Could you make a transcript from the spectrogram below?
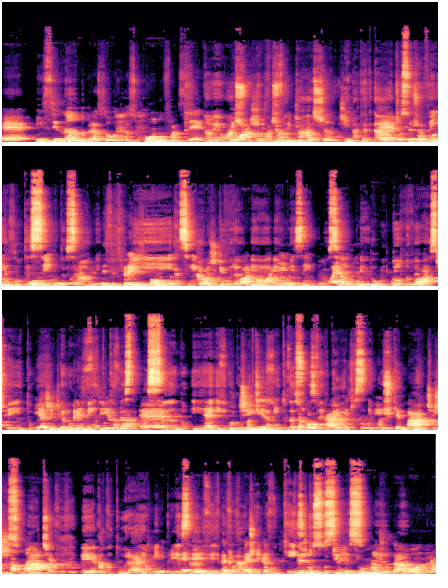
é, ensinando para as outras uhum. como fazer, Não, eu acho, eu acho eu extremamente acho importante. E na verdade, é, você já vem acontecendo, ponto, é, sabe? Nesses três e, pontos, assim, eu acho que formam é, aí um, exemplo, um elo assim, muito, muito todo forte. Respeito, e a gente pelo precisa que é, passando e, é, discutir isso, precisa colocar verdades. isso eu em debate, chamar isso, essas empresas. a Natura é uma empresa, esses, na verdade, é um case sejam discutidas e uma ajudar a outra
